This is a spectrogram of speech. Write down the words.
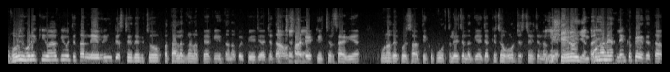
ਹੌਲੀ ਹੌਲੀ ਕੀ ਹੋਇਆ ਕਿ ਉਹ ਜਿੱਦਾਂ ਨੇਬਰਿੰਗ ਡਿਸਟ੍ਰਿਕਟ ਦੇ ਵਿੱਚੋਂ ਪਤਾ ਲੱਗਣ ਲੱਗ ਪਿਆ ਕਿ ਇਦਾਂ ਦਾ ਕੋਈ ਪੇਜ ਹੈ। ਜਿੱਦਾਂ ਅੱਛਾ, ਸਾਡੇ ਟੀਚਰਸ ਹੈਗੇ ਆ ਉਹਨਾਂ ਦੇ ਕੋਈ ਸਾਥੀ ਕਪੂਰਥਲੇ ਚ ਲੱਗੇ ਆ ਜਾਂ ਕਿਸੇ ਹੋਰ ਡਿਸਟ੍ਰਿਕਟ ਚ ਲੱਗੇ ਆ ਸ਼ੇਅਰ ਹੋ ਜਾਂਦਾ ਉਹਨਾਂ ਨੇ ਲਿੰਕ ਭੇਜ ਦਿੱਤਾ।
